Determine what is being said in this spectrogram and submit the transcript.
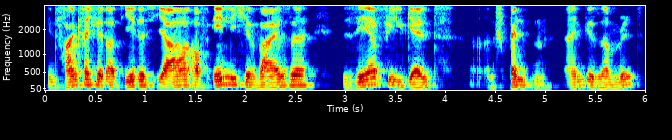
in Frankreich wird halt jedes Jahr auf ähnliche Weise sehr viel Geld an Spenden eingesammelt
